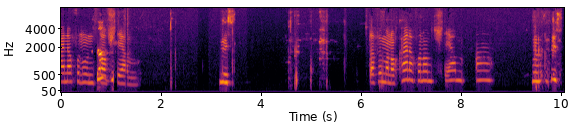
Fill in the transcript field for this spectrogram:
Keiner von uns darf sterben. Mist. Es darf immer noch keiner von uns sterben. Ah. Mist.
